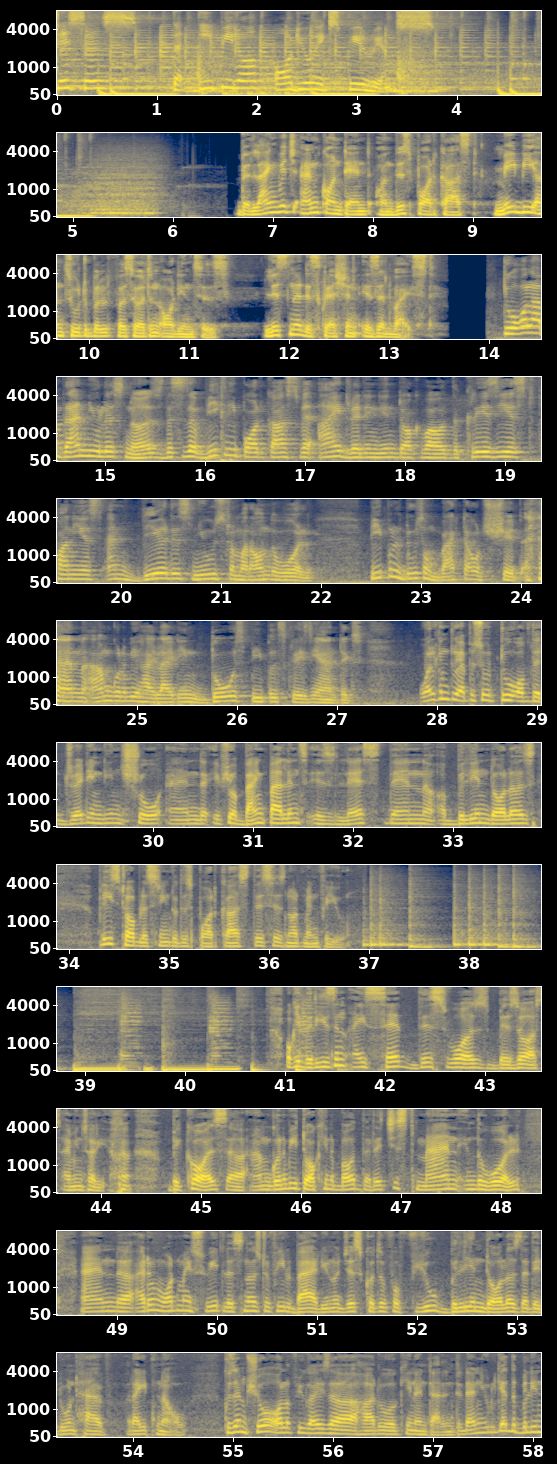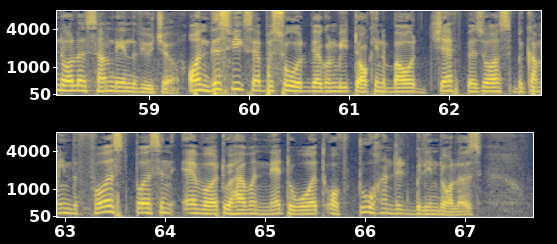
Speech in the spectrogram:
This is the Epilogue Audio Experience. The language and content on this podcast may be unsuitable for certain audiences. Listener discretion is advised. To all our brand new listeners, this is a weekly podcast where I, Dread Indian, talk about the craziest, funniest, and weirdest news from around the world. People do some whacked out shit, and I'm going to be highlighting those people's crazy antics. Welcome to episode 2 of the Dread Indian Show. And if your bank balance is less than a billion dollars, please stop listening to this podcast. This is not meant for you. Okay, the reason I said this was Bezos, I mean, sorry, because uh, I'm going to be talking about the richest man in the world, and uh, I don't want my sweet listeners to feel bad, you know, just because of a few billion dollars that they don't have right now because I'm sure all of you guys are hardworking and talented, and you'll get the billion dollars someday in the future. On this week's episode, we are going to be talking about Jeff Bezos becoming the first person ever to have a net worth of $200 billion.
